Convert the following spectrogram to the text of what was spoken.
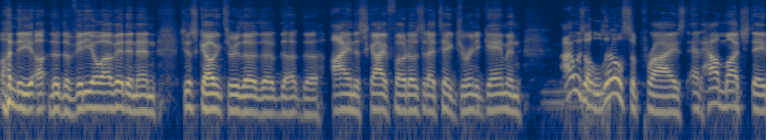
on the, uh, the, the video of it, and then just going through the, the the the eye in the sky photos that I take during the game, and I was a little surprised at how much they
